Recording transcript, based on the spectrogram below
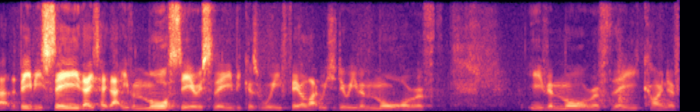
at the BBC, they take that even more seriously because we feel like we should do even more of even more of the kind of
